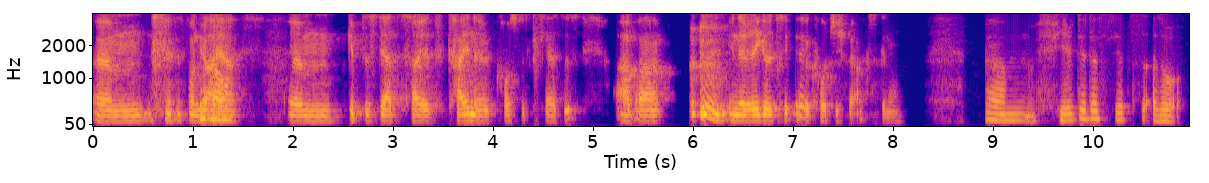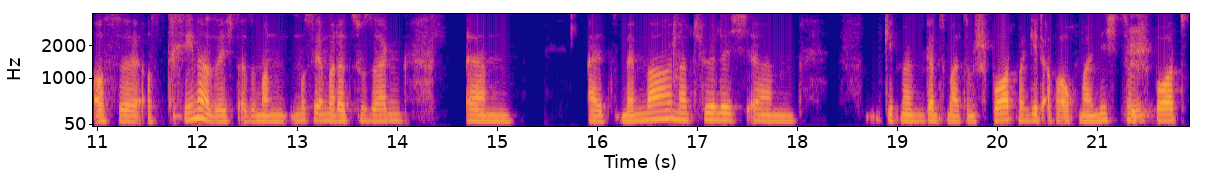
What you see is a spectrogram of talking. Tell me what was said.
Ähm, von genau. daher ähm, gibt es derzeit keine CrossFit-Classes, aber in der Regel äh, coache ich bei Axt, genau. Ähm, fehlt dir das jetzt, also aus, äh, aus Trainersicht, also man muss ja immer dazu sagen, ähm, als Member natürlich ähm, geht man ganz normal zum Sport, man geht aber auch mal nicht zum mhm. Sport,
